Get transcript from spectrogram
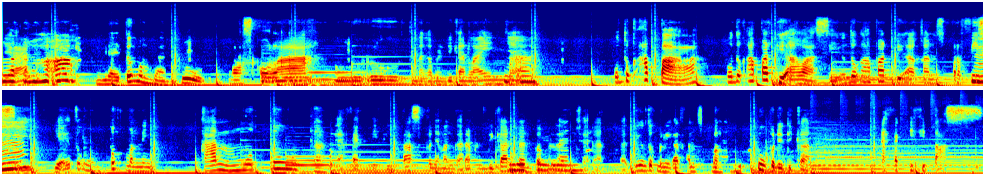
Ya. Heeh. dia itu membantu kepala sekolah guru tenaga pendidikan lainnya. Untuk apa? Untuk apa diawasi? Untuk apa dia akan supervisi? Hmm. yaitu untuk meningkatkan mutu dan efektivitas penyelenggaraan pendidikan dan pembelajaran. Berarti untuk meningkatkan sebuah mutu pendidikan. Efektivitas.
